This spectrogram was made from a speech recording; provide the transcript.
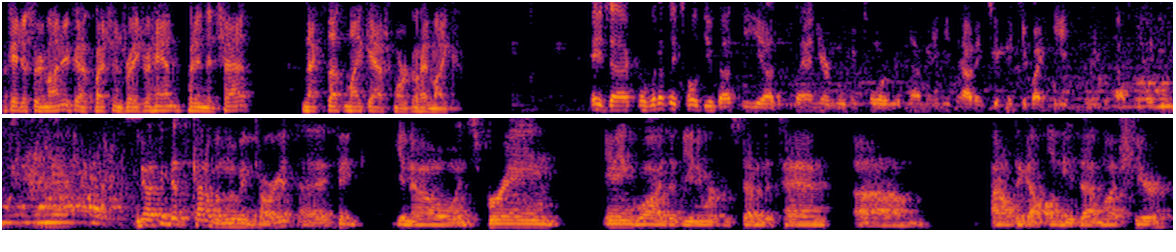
Okay, just a reminder, if you have questions, raise your hand, put it in the chat. Next up, Mike Ashmore. Go ahead, Mike. Hey Zach, uh, what have they told you about the uh, the plan you're moving forward with? How many of these outings do you think you might need for you to get to the big leagues? You know, I think that's kind of a moving target. I think, you know, in spring, inning I'd be anywhere from seven to 10. Um, I don't think I'll, I'll need that much here,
